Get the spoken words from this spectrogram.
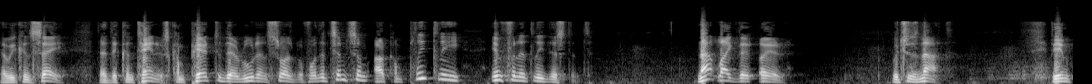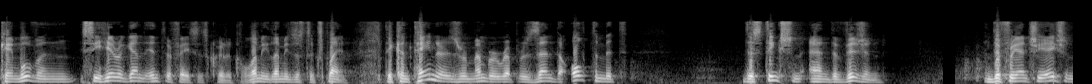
that we can say that the containers, compared to their root and source before the tzimtzum, are completely, infinitely distant. Not like the Ur, which is not. Vim moving. See here again, the interface is critical. Let me let me just explain. The containers, remember, represent the ultimate distinction and division, and differentiation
